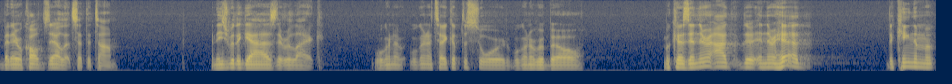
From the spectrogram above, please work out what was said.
but they were called zealots at the time. And these were the guys that were like, we're going to we're gonna take up the sword, we're going to rebel. Because in their, in their head, the kingdom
